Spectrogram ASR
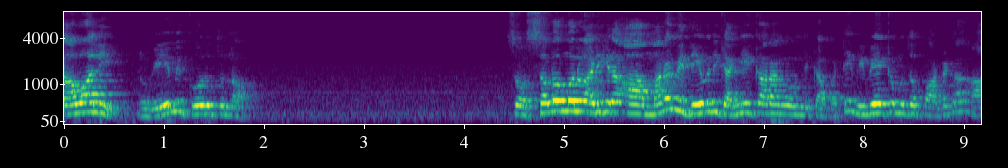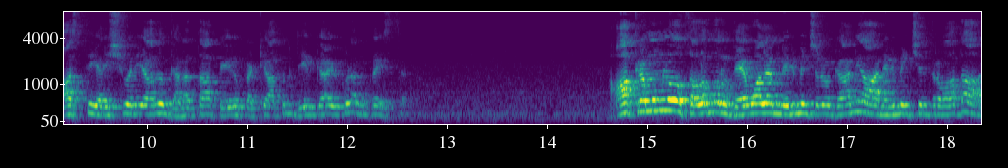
కావాలి? నువ్వేమి కోరుతున్నావు? సో సలోమను అడిగిన ఆ మనవి దేవునికి అంగీకారంగా ఉంది కాబట్టి వివేకముతో పాటుగా ఆస్తి ఐశ్వర్యాలు ఘనత పేరు ప్రఖ్యాతులు దీర్ఘాయు కూడా అనుగ్రహిస్తాడు. ఆ క్రమంలో సలోమను దేవాలయం నిర్మించడం కానీ ఆ నిర్మించిన తర్వాత ఆ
